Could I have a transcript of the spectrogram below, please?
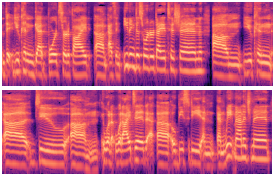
that you can get board certified um, as an eating disorder dietitian. Um, you can uh, do um, what what I did, uh, obesity and and weight management.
